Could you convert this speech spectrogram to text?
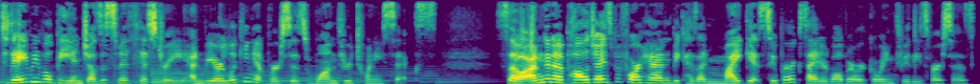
Today we will be in Joseph Smith history, and we are looking at verses 1 through 26. So I'm going to apologize beforehand because I might get super excited while we're going through these verses.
